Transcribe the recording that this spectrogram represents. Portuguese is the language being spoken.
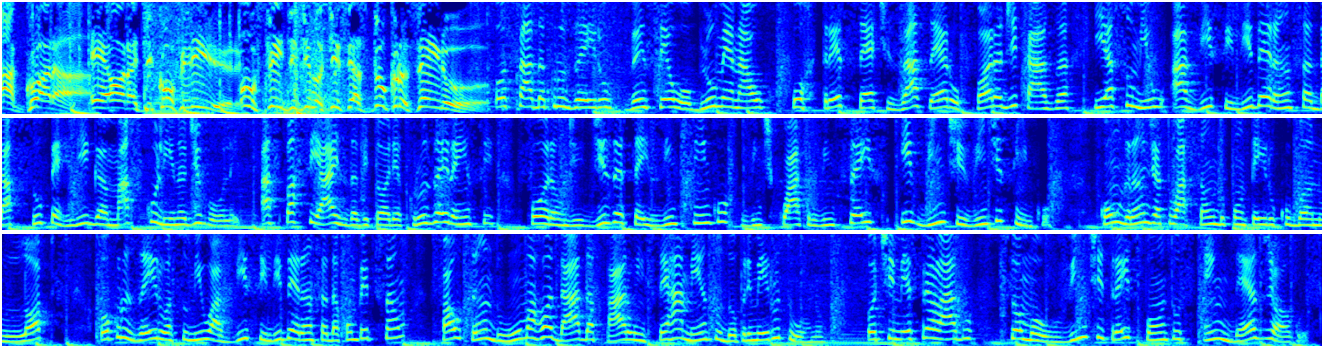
Agora é hora de conferir o feed de notícias do Cruzeiro. Ossada Cruzeiro venceu o Blumenau por 3 sets a 0 fora de casa e assumiu a vice-liderança da Superliga Masculina de Vôlei. As parciais da vitória cruzeirense foram de 16-25, 24-26 e 20-25. Com grande atuação do ponteiro cubano Lopes, o Cruzeiro assumiu a vice-liderança da competição, faltando uma rodada para o encerramento do primeiro turno. O time estrelado somou 23 pontos em 10 jogos.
